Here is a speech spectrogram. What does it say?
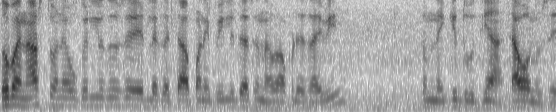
તો ભાઈ, નાસ્તો ને એવું કરી લીધું છે, એટલે કે ચા પાણી પી લીધા છે ને, હવે આપણે સાવી તમને કીધું ત્યાં જવાનું છે.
